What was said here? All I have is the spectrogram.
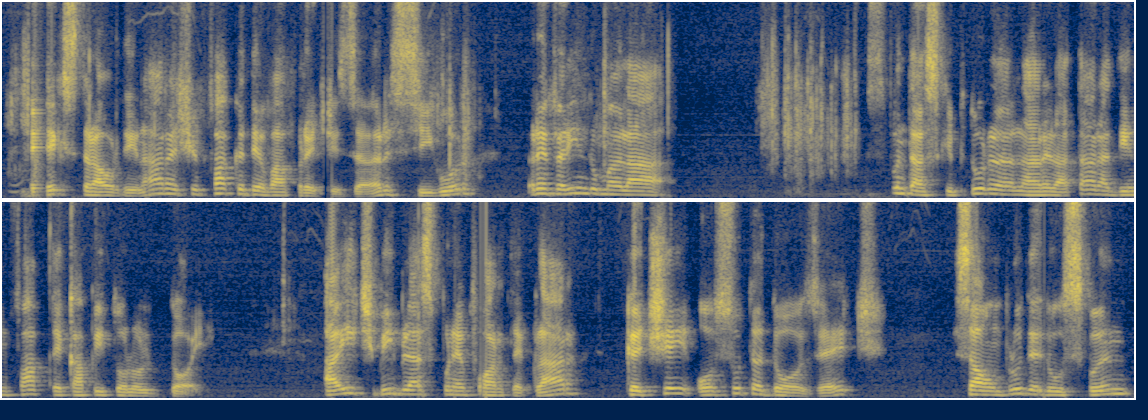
Putere extraordinară și fac câteva precizări, sigur, referindu-mă la Sfânta Scriptură, la relatarea din fapte, capitolul 2. Aici Biblia spune foarte clar că cei 120 s-au umplut de Duh Sfânt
